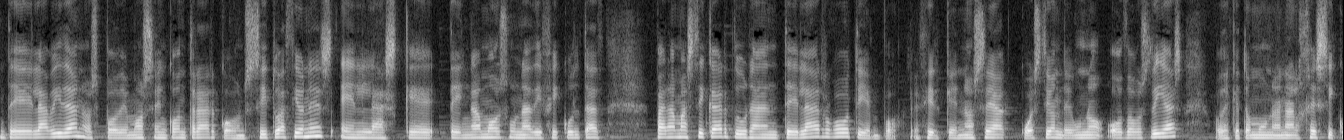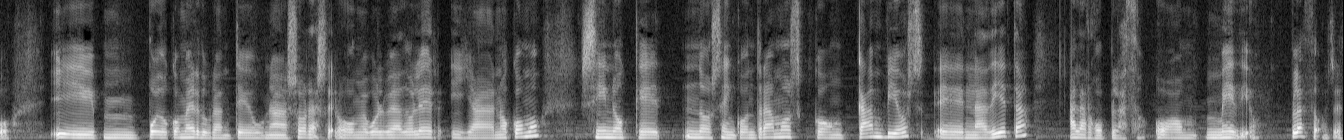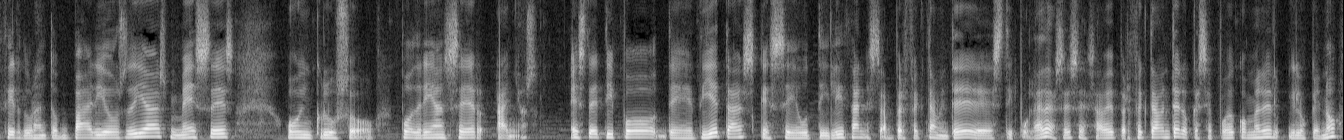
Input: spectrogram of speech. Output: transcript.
de la vida nos podemos encontrar con situaciones en las que tengamos una dificultad para masticar durante largo tiempo, es decir, que no sea cuestión de uno o dos días o de que tomo un analgésico y mm, puedo comer durante unas horas que luego me vuelve a doler y ya no como, sino que nos encontramos con cambios en la dieta a largo plazo o a medio plazo, es decir, durante varios días, meses o incluso podrían ser años. Este tipo de dietas que se utilizan están perfectamente estipuladas, ¿eh? se sabe perfectamente lo que se puede comer y lo que no.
